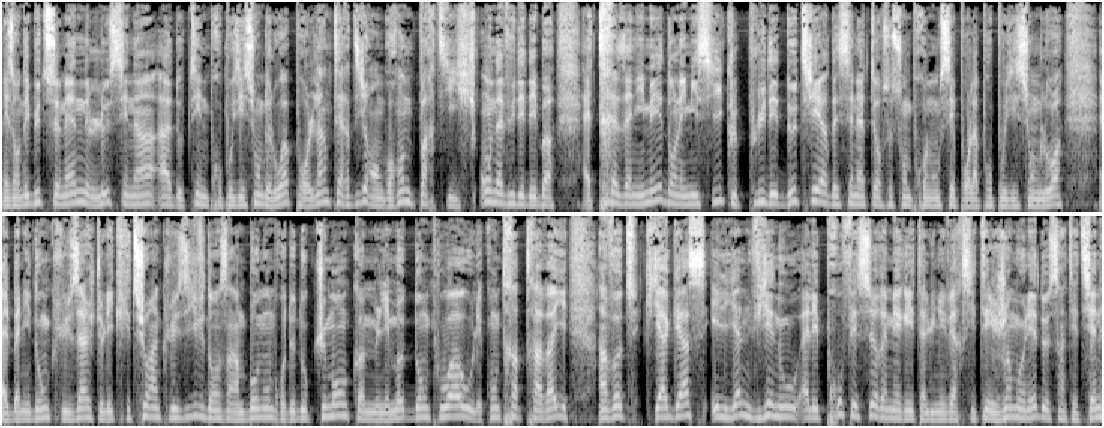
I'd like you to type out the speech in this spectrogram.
mais en début de semaine, le Sénat a adopté une proposition de loi pour l'interdire en grande partie. On a vu des débats très animés dans l'hémicycle, plus des deux tiers des sénateurs se sont prononcés pour la proposition de loi. Elle bannit donc l'usage de l'écriture inclusive dans un bon nombre de documents comme les modes d'emploi ou les contrats de travail, un vote qui agace Eliane Viennot, elle est professeure émérite à l'université Jean de Saint-Etienne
